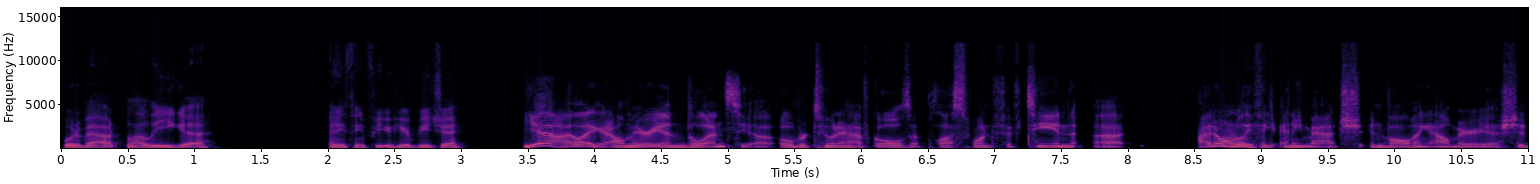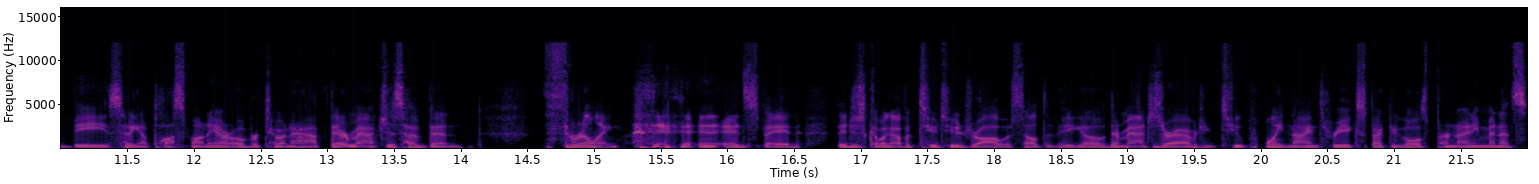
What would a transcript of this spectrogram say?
what about La Liga? Anything for you here, BJ? Yeah, I like Almeria and Valencia over two and a half goals at plus 115. Uh, I don't really think any match involving Almeria should be sitting at plus money or over two and a half. Their matches have been thrilling in, in, Spain. They just coming off a 2-2 draw with Celta Vigo. Their matches are averaging 2.93 expected goals per 90 minutes.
